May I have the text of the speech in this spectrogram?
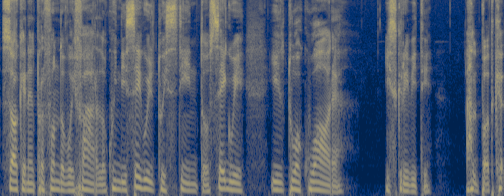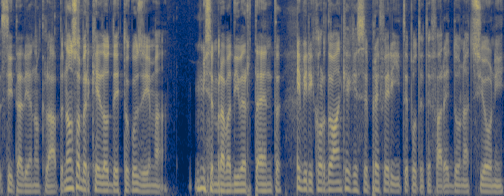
So che nel profondo vuoi farlo, quindi segui il tuo istinto, segui il tuo cuore. Iscriviti al podcast Italiano Club. Non so perché l'ho detto così, ma mi sembrava divertente. E vi ricordo anche che se preferite potete fare donazioni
